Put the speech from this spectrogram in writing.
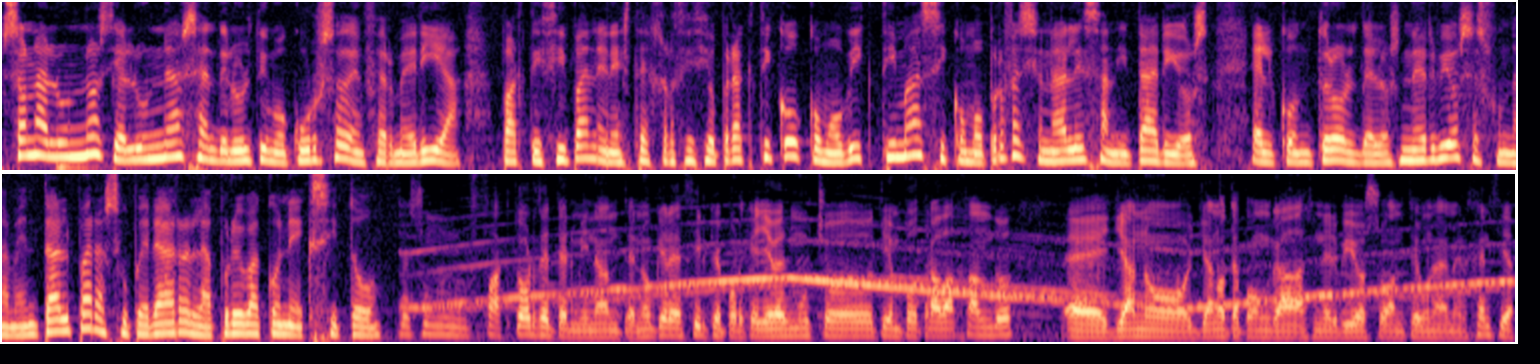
Son alumnos y alumnas del último curso de enfermería. Participan en este ejercicio práctico como víctimas y como profesionales sanitarios. El control de los nervios es fundamental para superar la prueba con éxito. Es un factor determinante, no quiere decir que porque lleves mucho tiempo trabajando eh, ya, no, ya no te pongas nervioso ante una emergencia.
